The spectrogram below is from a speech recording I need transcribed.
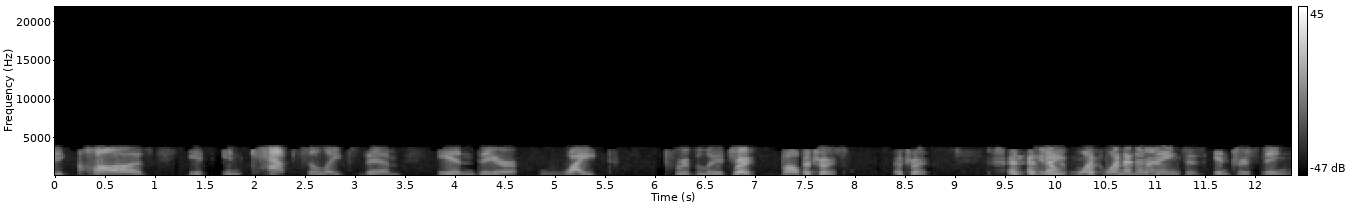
because it encapsulates them in their white privilege Right. bubble. That's right. That's right. And and you see, know, one one of the things is interesting,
